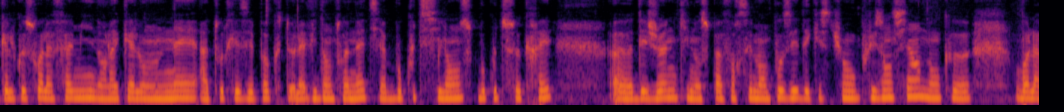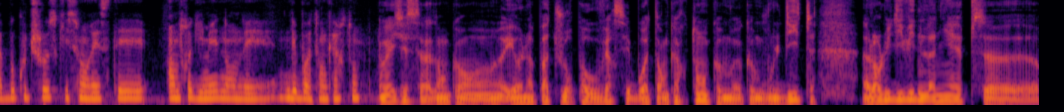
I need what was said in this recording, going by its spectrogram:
quelle que soit la famille dans laquelle on est à toutes les époques de la vie d'Antoinette, il y a beaucoup de silence, beaucoup de secrets, euh, des jeunes qui n'osent pas forcément poser des questions aux plus anciens. Donc euh, voilà, beaucoup de choses qui sont restées entre guillemets dans des, boîtes en carton. Oui, c'est ça. Donc et on n'a pas toujours pas ouvert ces boîtes en carton comme comme vous le dites. Alors Ludivine Lagneps, euh,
